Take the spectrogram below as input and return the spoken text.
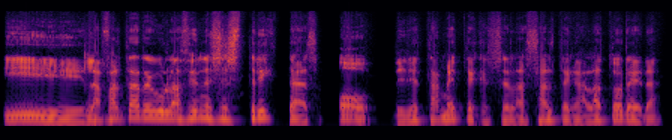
Y la falta de regulaciones estrictas o directamente que se las salten a la torera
